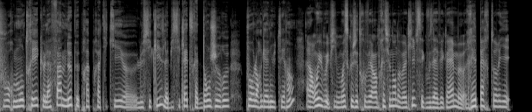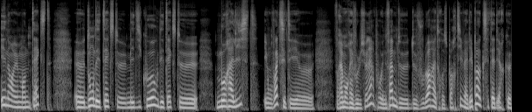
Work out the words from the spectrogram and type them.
pour montrer que la femme ne peut pas pratiquer euh, le cyclisme. La bicyclette serait dangereux pour l'organe utérin. Alors oui, oui, puis moi ce que j'ai trouvé impressionnant dans votre livre, c'est que vous avez quand même répertorié énormément de textes, euh, dont des textes médicaux ou des textes euh, moralistes. Et on voit que c'était vraiment révolutionnaire pour une femme de, vouloir être sportive à l'époque. C'est-à-dire que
